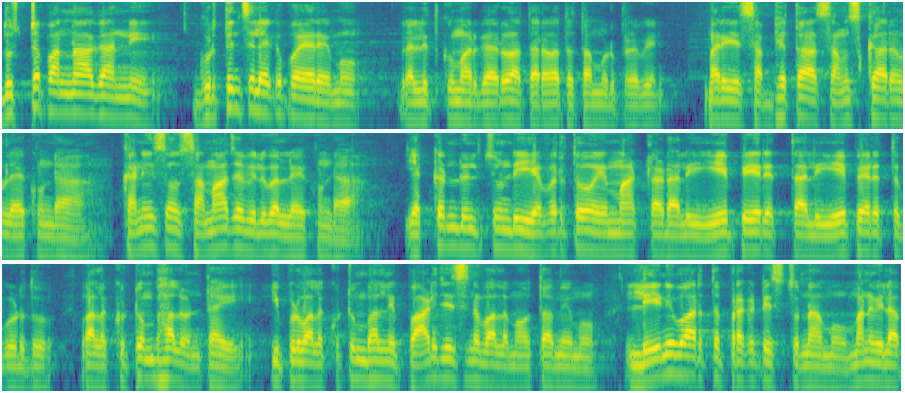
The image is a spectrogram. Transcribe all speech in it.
దుష్ట పన్నాగాన్ని గుర్తించలేకపోయారేమో లలిత్ కుమార్ గారు ఆ తర్వాత తమ్ముడు ప్రవీణ్. మరి సభ్యత సంస్కారం లేకుండా కనీసం సమాజ విలువలు లేకుండా ఎక్కడ నిల్చుండి ఎవరితో ఏం మాట్లాడాలి ఏ పేరు ఎత్తాలి ఏ పేరు ఎత్తకూడదు వాళ్ళ కుటుంబాలు ఉంటాయి. ఇప్పుడు వాళ్ళ కుటుంబాలని పాడు చేసిన వాళ్ళం అవుతామేమో. లేని వార్త ప్రకటిస్తున్నాము. మనం ఇలా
